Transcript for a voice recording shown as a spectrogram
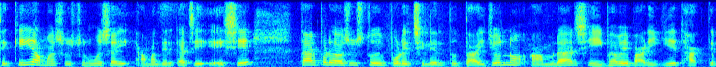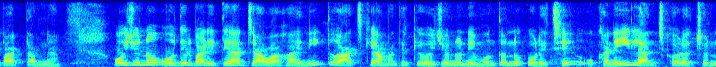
থেকেই আমার শ্বশুরমশাই আমাদের কাছে এসে তারপরে অসুস্থ হয়ে পড়েছিলেন, তো তাই জন্য আমরা আর সেইভাবে বাড়ি গিয়ে থাকতে পারতাম না। ওই জন্য ওদের বাড়িতে আর যাওয়া হয়নি। তো আজকে আমাদেরকে ওই জন্য নেমন্তন্ন করেছে। ওখানেই লাঞ্চ করার জন্য।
